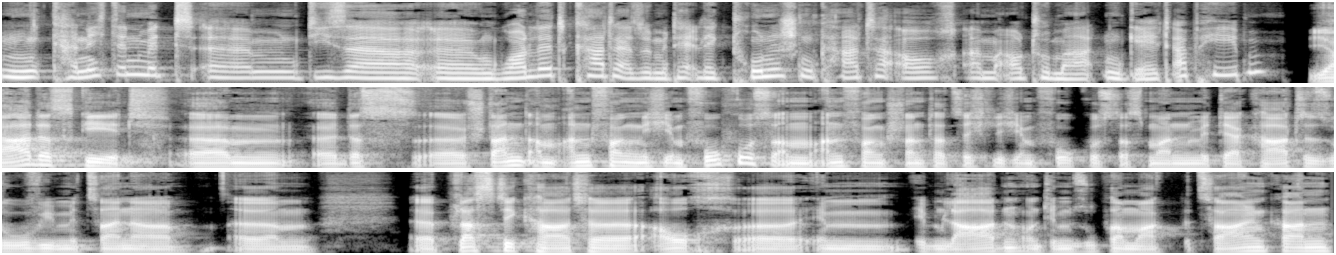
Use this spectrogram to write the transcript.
Hm, kann ich denn mit ähm, dieser äh, Wallet-Karte, also mit der elektronischen Karte, auch am Automaten Geld abheben? Ja, das geht. Ähm, äh, das äh, stand am Anfang nicht im Fokus. Am Anfang stand tatsächlich im Fokus, dass man mit der Karte so wie mit seiner ähm, äh, Plastikkarte auch äh, im, im Laden und im Supermarkt bezahlen kann.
